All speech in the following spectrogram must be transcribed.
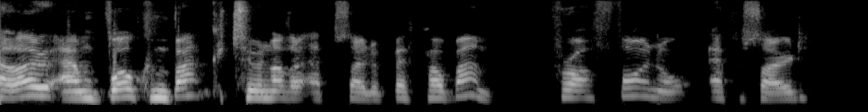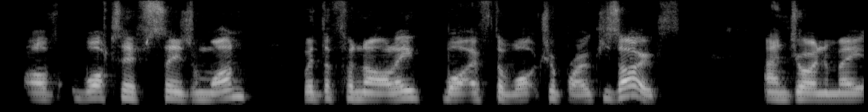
Hello and welcome back to another episode of Biff Pal Bam for our final episode of What If Season 1 with the finale, What If the Watcher Broke His Oath? And joining me,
